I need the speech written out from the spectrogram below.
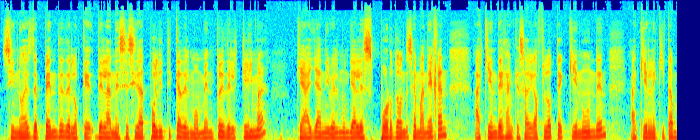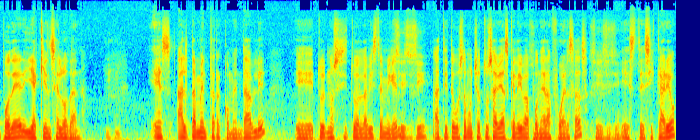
sino es depende de lo que, de la necesidad política del momento y del clima que haya a nivel mundial, es por dónde se manejan, a quién dejan que salga a flote, quién hunden, a quién le quitan poder y a quién se lo dan. Es altamente recomendable. Eh, tú, no sé si tú la viste, Miguel. Sí, sí, sí. A ti te gusta mucho, tú sabías que le iba a poner a fuerzas. Sí, sí, sí. Este Sicario.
